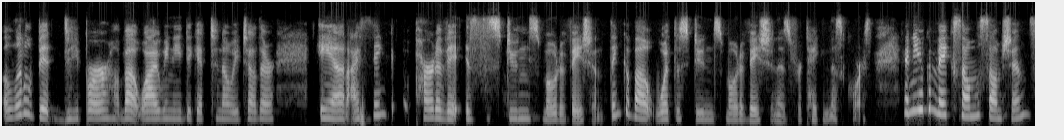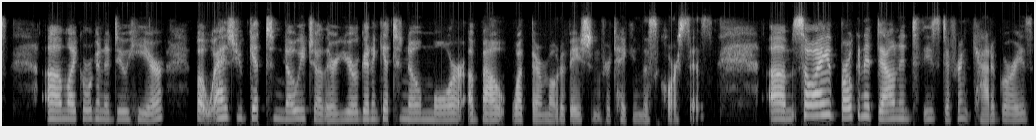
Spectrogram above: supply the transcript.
a little bit deeper about why we need to get to know each other. And I think part of it is the student's motivation. Think about what the student's motivation is for taking this course. And you can make some assumptions um, like we're going to do here, but as you get to know each other, you're going to get to know more about what their motivation for taking this course is. Um, so I have broken it down into these different categories.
